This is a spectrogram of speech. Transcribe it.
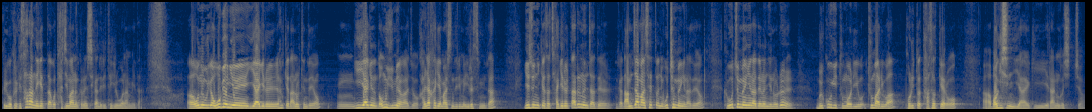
그리고 그렇게 살아내겠다고 다짐하는 그런 시간들이 되기를 원합니다. 어, 오늘 우리가 오병이어의 이야기를 함께 나눌 텐데요. 음, 이 이야기는 너무 유명하죠. 간략하게 말씀드리면 이렇습니다. 예수님께서 자기를 따르는 자들, 그러니까 남자만 셌더니 5천 명이나 돼요. 그 5천 명이나 되는 인호를 물고기 두 마리 두 마리와 보리떡 다섯 개로 아, 먹이신 이야기라는 것이죠.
